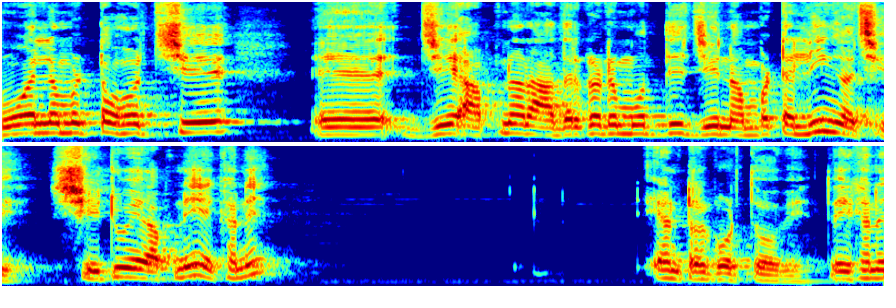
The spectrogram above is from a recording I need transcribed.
মোবাইল নাম্বারটা হচ্ছে যে আপনার আধার কার্ডের মধ্যে যে নাম্বারটা লিঙ্ক আছে সেটাই আপনি এখানে এন্টার করতে হবে। তো এখানে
